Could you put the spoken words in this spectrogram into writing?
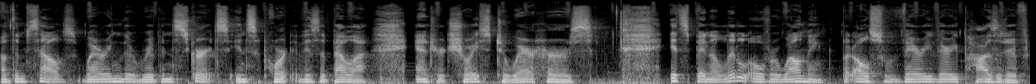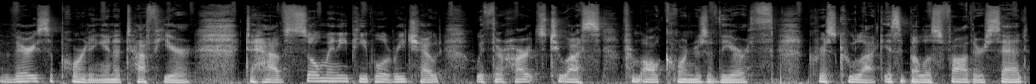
of themselves wearing their ribbon skirts in support of Isabella and her choice to wear hers. It's been a little overwhelming, but also very, very positive, very supporting in a tough year to have so many people reach out with their hearts to us from all corners of the earth. Chris Kulak, Isabella's father, said.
